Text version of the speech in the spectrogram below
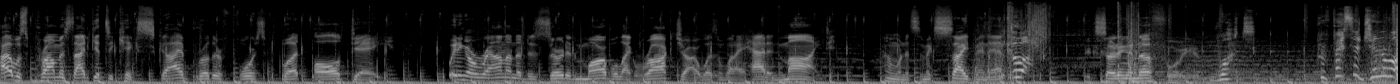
I was promised I'd get to kick Sky Brother Force butt all day. Waiting around on a deserted marble like Rockjar wasn't what I had in mind. I wanted some excitement and. Ugh! Exciting enough for you. What? Professor General.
